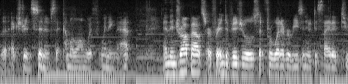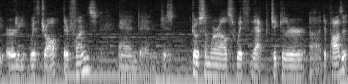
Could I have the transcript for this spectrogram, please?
the extra incentives that come along with winning that. And then dropouts are for individuals that for whatever reason have decided to early withdraw their funds and, and just go somewhere else with that particular uh, deposit.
